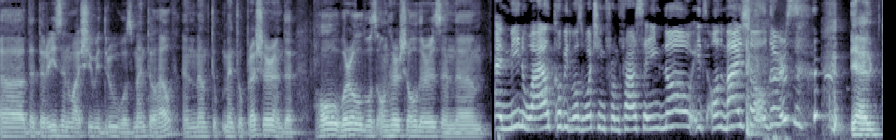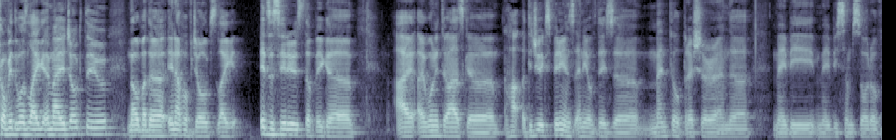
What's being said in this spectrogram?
uh, that the reason why she withdrew was mental health and mental mental pressure, and the whole world was on her shoulders. And um... and meanwhile, COVID was watching from far, saying, "No, it's on my shoulders." yeah, COVID was like, "Am I a joke to you?" No, but uh, enough of jokes. Like it's a serious topic. Uh, I, I wanted to ask, uh, how, did you experience any of this uh, mental pressure and uh, maybe maybe some sort of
